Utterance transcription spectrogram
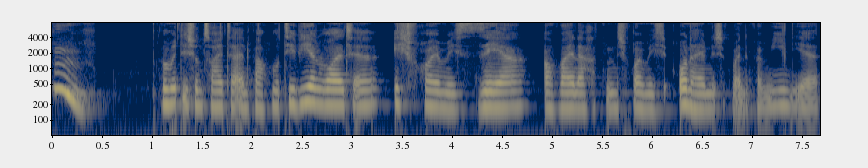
hm, womit ich uns heute einfach motivieren wollte. Ich freue mich sehr auf Weihnachten. Ich freue mich unheimlich auf meine Familie,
